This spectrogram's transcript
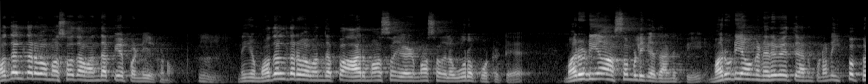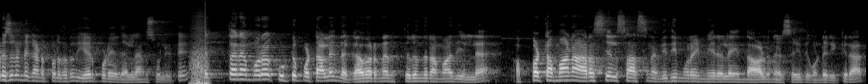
முதல் தடவை மசோதா வந்தப்பயே பண்ணியிருக்கணும். நீங்க முதல் தடவை வந்தப்ப ஆறு மாசம் ஏழு மாசம் அதுல ஊற போட்டுட்டு மறுபடியும் அசம்பிளிக்கு அதை அனுப்பி மறுபடியும் அவங்க நிறைவேற்றி அனுப்பணும் இப்போ பிரசிடென்ட்டுக்கு அனுப்புறது ஏற்புடையது இல்லைன்னு சொல்லிட்டு எத்தனை முறை கூட்டுப்பட்டாலும் இந்த கவர்னர் திருந்துற மாதிரி இல்லை. அப்பட்டமான அரசியல் சாசன விதிமுறை மீறலை இந்த ஆளுநர் செய்து கொண்டிருக்கிறார்.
